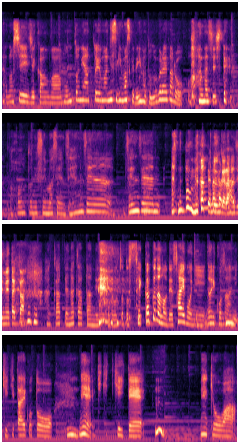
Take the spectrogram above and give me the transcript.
楽しい時間は本当にあっという間に過ぎますけど今どのぐらいだろう？お話ししてー、本当にすいません。全然全然何分から始めたか測ってなかったんですけど、ちょっとせっかくなので最後にのりこさんに聞きたいことをうんね、聞き聞いてうんね今日は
